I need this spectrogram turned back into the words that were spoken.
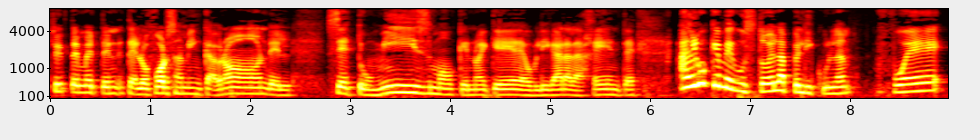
te meten, te lo forza bien cabrón, del sé tú mismo, que no hay que obligar a la gente. Algo que me gustó de la película fue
